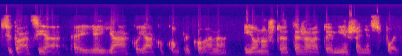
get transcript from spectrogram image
situacija je jako, jako komplikovana i ono što je otežava to je miješanje s polja.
